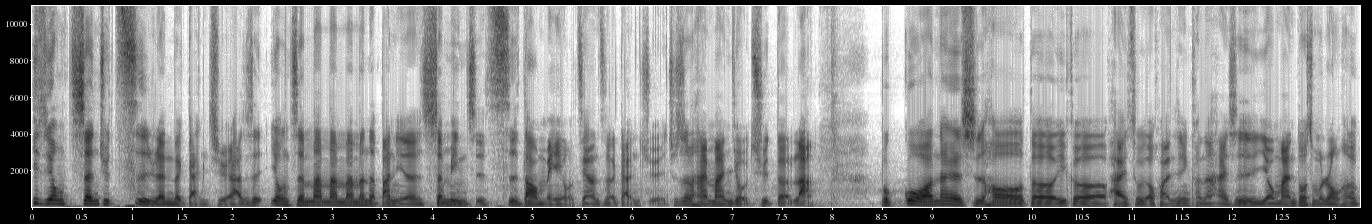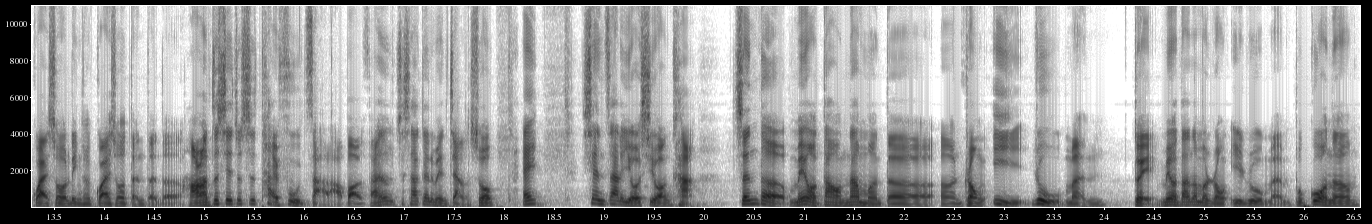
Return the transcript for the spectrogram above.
一直用针去刺人的感觉啊，就是用针慢慢慢慢的把你的生命值刺到没有这样子的感觉，就是还蛮有趣的啦。不过那个时候的一个牌组的环境，可能还是有蛮多什么融合怪兽、令和怪兽等等的。好了，这些就是太复杂了，好不好？反正就是要跟你们讲说，哎，现在的游戏王卡真的没有到那么的呃容易入门，对，没有到那么容易入门。不过呢。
